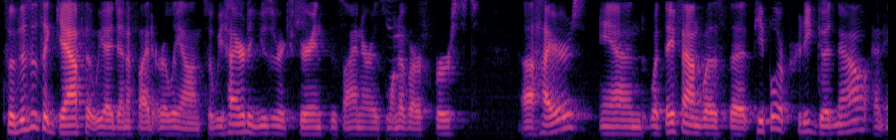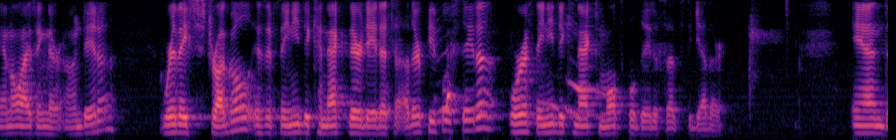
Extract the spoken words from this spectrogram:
So this is a gap that we identified early on. So we hired a user experience designer as one of our first uh, hires. And what they found was that people are pretty good now at analyzing their own data. Where they struggle is if they need to connect their data to other people's data or if they need to connect multiple data sets together. And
